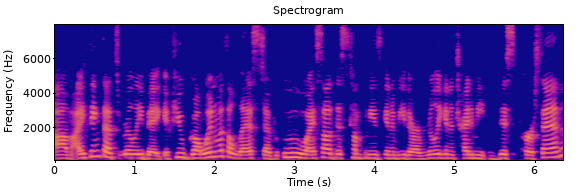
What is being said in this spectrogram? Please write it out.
Um, I think that's really big. If you go in with a list of, ooh, I saw this company is going to be there. I'm really going to try to meet this person.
